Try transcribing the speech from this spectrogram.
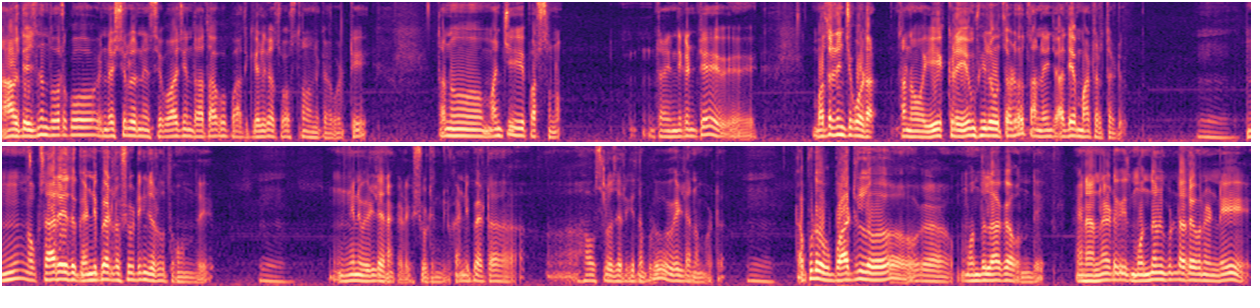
నాకు తెలిసినంత వరకు ఇండస్ట్రీలో నేను శివాజీని దాదాపు పాతికేళ్ళుగా చూస్తున్నాను కాబట్టి తను మంచి పర్సన్. ఎందుకంటే మొదటి నుంచి కూడా తను ఇక్కడ ఏం ఫీల్ అవుతాడో తను అదే మాట్లాడతాడు. ఒకసారి ఏదో గండిపేటలో షూటింగ్ జరుగుతూ ఉంది. నేను వెళ్ళాను అక్కడికి షూటింగ్లో. గండిపేట ఆ, హౌస్లో జరిగినప్పుడు వెళ్ళాను అనమాట. అప్పుడు ఒక బాటిల్లో ఒక మందులాగా ఉంది. ఆయన అన్నాడు ఇది మందు అనుకుంటారేమోనండి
